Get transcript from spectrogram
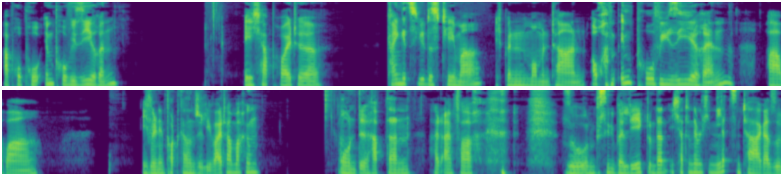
Apropos improvisieren. Ich habe heute kein gezieltes Thema. Ich bin momentan auch am Improvisieren, aber ich will den Podcast natürlich weitermachen und äh, habe dann halt einfach so ein bisschen überlegt und dann, ich hatte nämlich in den letzten Tagen, also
